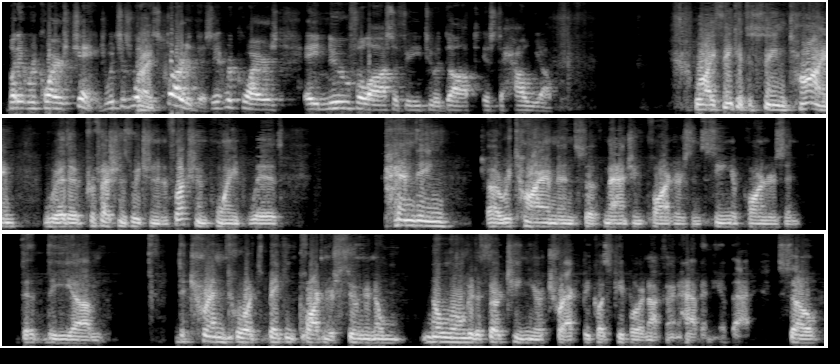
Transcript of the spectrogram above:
But it requires change, which is what right. started this. It requires a new philosophy to adopt as to how we operate. Well, I think at the same time, where the profession is reaching an inflection point with pending uh, retirements of managing partners and senior partners, and the the um, the trend towards making partners sooner, no no longer the 13 year trek because people are not going to have any of that. So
